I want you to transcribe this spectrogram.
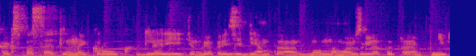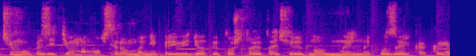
как спасательный круг для рейтинга президента, ну, на мой взгляд, это ни к чему позитивному все равно не приведет. И то, что это очередной мыльный пузырь, как и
